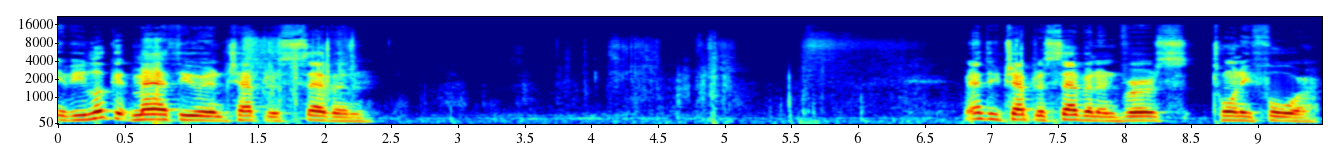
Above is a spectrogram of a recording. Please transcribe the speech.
If you look at Matthew in chapter 7, Matthew chapter 7 and verse 24,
